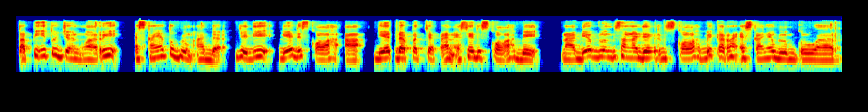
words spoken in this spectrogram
Tapi itu Januari SK-nya tuh belum ada. Jadi dia di sekolah A, dia dapat CPNS-nya di sekolah B. Nah, dia belum bisa ngajar di sekolah B karena SK-nya belum keluar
